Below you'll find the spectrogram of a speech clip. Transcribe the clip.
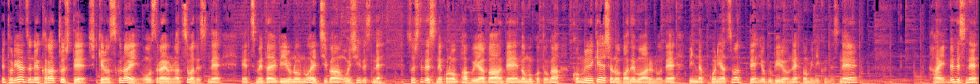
でとりあえずね、カラッとして湿気の少ないオーストラリアの夏はですね、え冷たいビールを飲むのが一番美味しいですね。そしてですね、このパブやバーで飲むことがコミュニケーションの場でもあるので、みんなここに集まってよくビールをね、飲みに行くんですね。はい。でですね、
